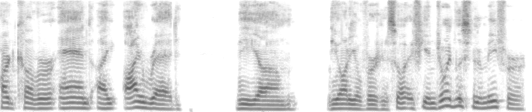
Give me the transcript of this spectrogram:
hardcover, and I, I read the, um, the audio version. So if you enjoyed listening to me for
